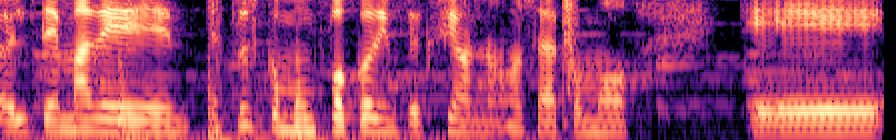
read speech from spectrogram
el tema de, esto es como un foco de infección, ¿no? O sea, como eh,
